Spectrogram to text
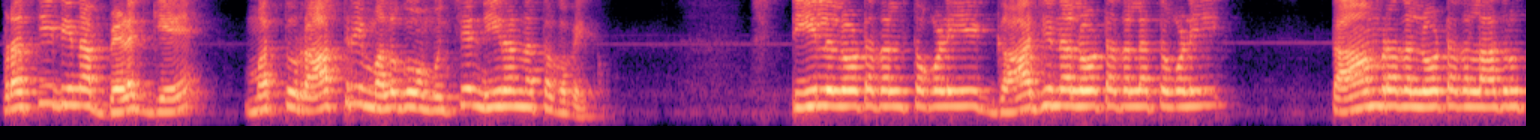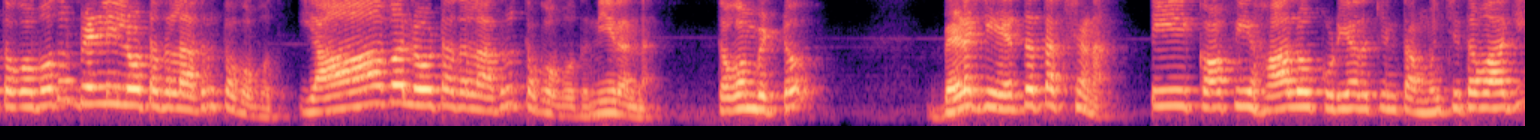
ಪ್ರತಿದಿನ ಬೆಳಗ್ಗೆ ಮತ್ತು ರಾತ್ರಿ ಮಲಗುವ ಮುಂಚೆ ನೀರನ್ನು ತಗೋಬೇಕು. ಸ್ಟೀಲ್ ಲೋಟದಲ್ಲಿ ತಗೊಳ್ಳಿ, ಗಾಜಿನ ಲೋಟದಲ್ಲ ತಗೊಳ್ಳಿ, ತಾಮ್ರದ ಲೋಟದಲ್ಲಾದರೂ ತಗೋಬೋದು, ಬೆಳ್ಳಿ ಲೋಟದಲ್ಲಾದರೂ ತಗೋಬೋದು. ಯಾವ ಲೋಟದಲ್ಲಾದರೂ ತಗೋಬೋದು ನೀರನ್ನು. ತಗೊಂಡ್ಬಿಟ್ಟು ಬೆಳಗ್ಗೆ ಎದ್ದ ತಕ್ಷಣ ಟೀ, ಕಾಫಿ, ಹಾಲು ಕುಡಿಯೋದಕ್ಕಿಂತ ಮುಂಚಿತವಾಗಿ,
